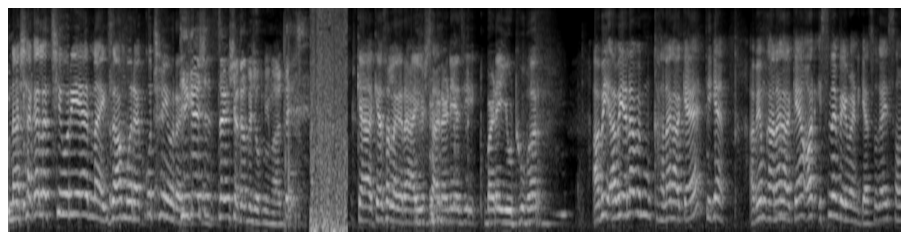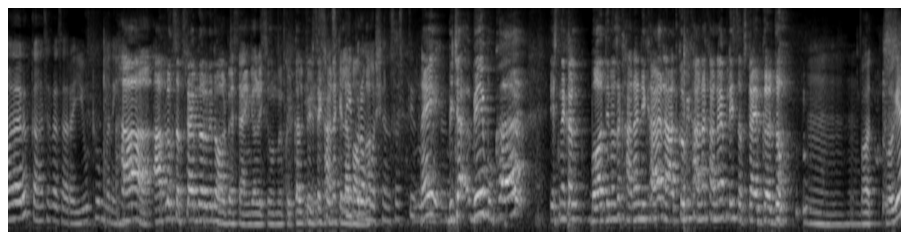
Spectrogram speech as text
ना शक्ल अच्छी हो रही है ना एग्ज़ाम हो रहा है। कुछ नहीं हो रहा है। ठीक है शक्ल पे जोक नहीं मारते। क्या कैसा लग रहा है आयुष सारडिया जी बड़े यूट्यूबर अभी अभी है ना हम खाना खा के आए ठीक है? अभी हम खाना खा के हैं और इसने पेमेंट किया। सो गाइस समझ आ रहे हो कहाँ से पैसा आ रहा है? YouTube मनी हाँ आप लोग सब्सक्राइब करोगे तो और पैसे आएँगे और इसी उम्र में कल फिर से खाना खिला पाऊँगा। प्रमोशन सस्ती नहीं बेचारा बेभूखा है। इसने कल बहुत दिनों से खाना नहीं खाया रात को भी खाना खाना है प्लीज़ सब्सक्राइब कर दो। बहुत हो गया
